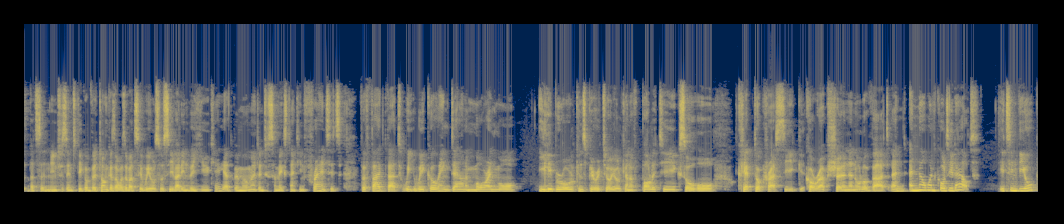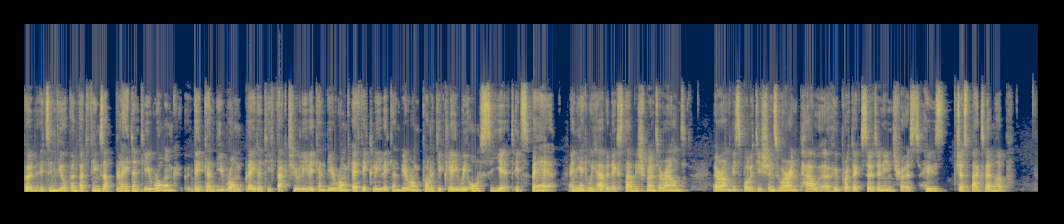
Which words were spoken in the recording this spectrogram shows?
that's an interesting stick of the tongue, because I was about to say we also see that in the UK at the moment, and to some extent in France. It's the fact that we, we're going down a more and more illiberal, conspiratorial kind of politics or, or kleptocratic corruption and all of that. And, and no one calls it out. It's in the open. It's in the open that things are blatantly wrong. They can be wrong blatantly factually, they can be wrong ethically, they can be wrong politically. We all see it. It's there. And yet we have an establishment around around these politicians who are in power, who protect certain interests, who just backs them up.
